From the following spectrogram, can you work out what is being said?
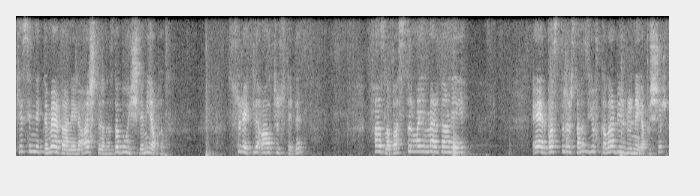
kesinlikle merdane ile açtığınızda bu işlemi yapın. Sürekli alt üst edin. Fazla bastırmayın merdaneyi. Eğer bastırırsanız yufkalar birbirine yapışır.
